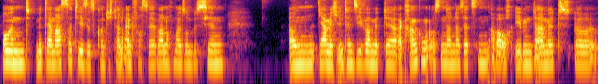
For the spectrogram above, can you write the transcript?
Und mit der Masterthesis konnte ich dann einfach selber nochmal so ein bisschen, ähm, ja, mich intensiver mit der Erkrankung auseinandersetzen, aber auch eben damit, äh,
